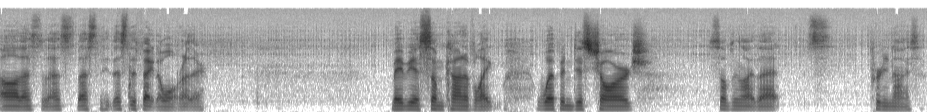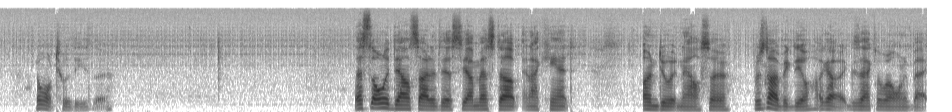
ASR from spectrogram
Oh, that's that's that's the, that's the effect I want right there. Maybe as some kind of like weapon discharge, something like that. It's pretty nice. I don't want two of these though. That's the only downside of this. See, I messed up and I can't undo it now. So, but it's not a big deal. I got exactly what I wanted back.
